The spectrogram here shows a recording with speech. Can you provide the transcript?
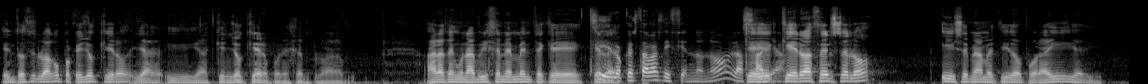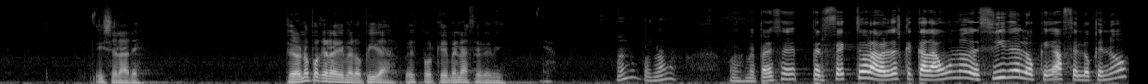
Entonces lo hago porque yo quiero y a, y a quien yo quiero, por ejemplo. A- ahora tengo una virgen en mente que, que sí, la- lo que estabas diciendo, ¿no? La que quiero hacérselo y se me ha metido por ahí y, y se la haré. Pero no porque nadie me lo pida, es porque me nace de mí. Ya. Bueno, pues nada. Pues me parece perfecto. La verdad es que cada uno decide lo que hace, lo que no,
